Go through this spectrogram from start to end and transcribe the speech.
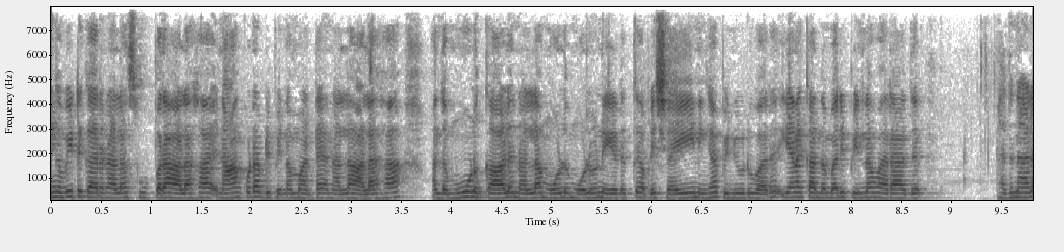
எங்கள் வீட்டுக்காரர் நல்லா சூப்பராக அழகாக நான் கூட அப்படி பின்ன மாட்டேன். நல்லா அழகாக அந்த மூணு காலு நல்லா மொழு மொழுன்னு எடுத்து அப்படியே ஷைனிங்காக பின்னி விடுவார் எனக்கு அந்த மாதிரி பின்ன வராது. அதனால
